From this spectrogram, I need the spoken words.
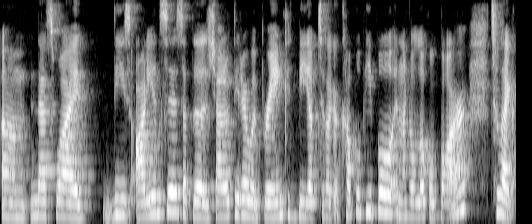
Um, and that's why these audiences that the shadow theater would bring could be up to like a couple people in like a local bar to like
